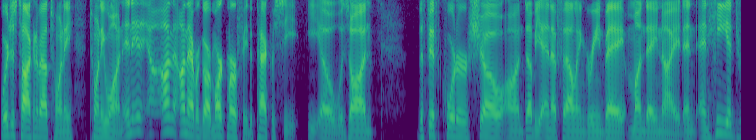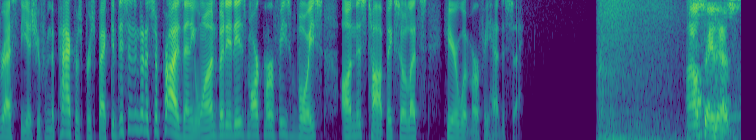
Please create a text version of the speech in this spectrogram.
We're just talking about 2021. And on, on that regard, Mark Murphy, the Packers CEO, was on the fifth quarter show on WNFL in Green Bay Monday night. And, and he addressed the issue from the Packers' perspective. This isn't going to surprise anyone, but it is Mark Murphy's voice on this topic. So let's hear what Murphy had to say. I'll say this:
